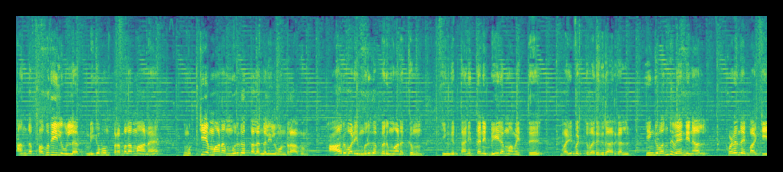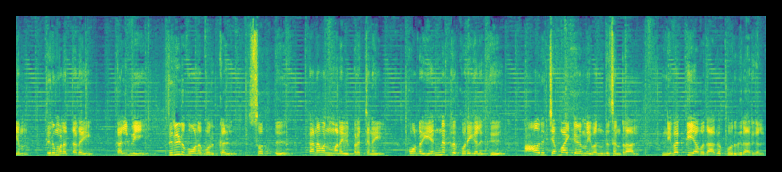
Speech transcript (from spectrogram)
அந்த பகுதியில் உள்ள மிகவும் பிரபலமான முக்கியமான முருகத்தலங்களில் ஒன்றாகும். ஆறுபடை முருகப்பெருமானுக்கும் இங்கு தனித்தனி பீடம் அமைத்து வழிபட்டு வருகிறார்கள். இங்கு வந்து வேண்டினால் குழந்தை பாக்கியம் திருமண தடை கல்வி திருடு போன பொருட்கள் சொத்து கணவன் மனைவி பிரச்சனை போன்ற எண்ணற்ற குறைகளுக்கு ஆறு செவ்வாய்க்கிழமை வந்து சென்றால் நிவர்த்தியாவதாக கூறுகிறார்கள்.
